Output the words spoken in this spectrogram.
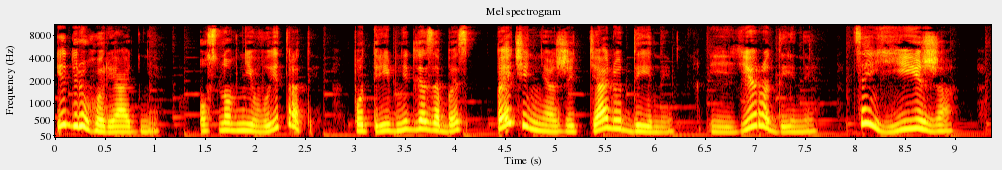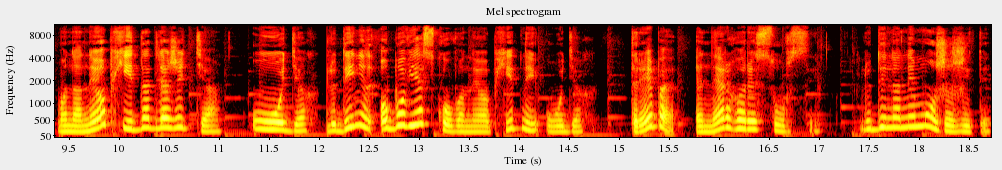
і другорядні. Основні витрати потрібні для забезпечення життя людини і її родини. Це їжа, вона необхідна для життя. Одяг. Людині обов'язково необхідний одяг. Треба енергоресурси. Людина не може жити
